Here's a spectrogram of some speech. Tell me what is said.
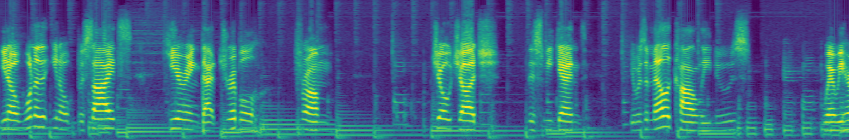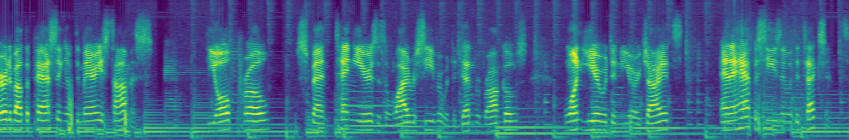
You know, one of the you know, besides hearing that dribble from Joe Judge this weekend, there was a melancholy news where we heard about the passing of Demaryius Thomas. The All Pro spent 10 years as a wide receiver with the Denver Broncos, one year with the New York Giants, and a half a season with the Texans.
